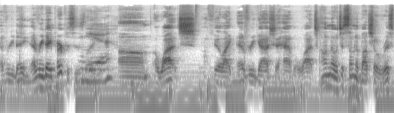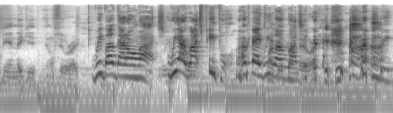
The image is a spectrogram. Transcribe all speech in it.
everyday, everyday purposes. Like, Yeah. Um, a watch. I feel like every guy should have a watch. I don't know, it's just something about your wrist being naked. It don't feel right. We both got on watch. We are watch people. Okay, we love watches. right?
